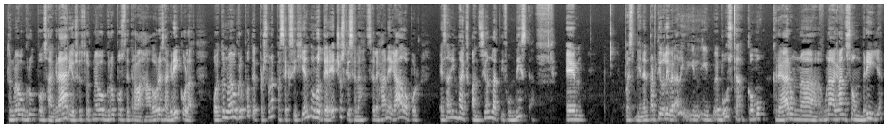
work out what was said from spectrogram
estos nuevos grupos agrarios, estos nuevos grupos de trabajadores agrícolas, o estos nuevos grupos de personas pues exigiendo unos derechos que se, les ha negado por esa misma expansión latifundista. Em, pues viene el Partido Liberal y, busca cómo crear una, gran sombrilla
